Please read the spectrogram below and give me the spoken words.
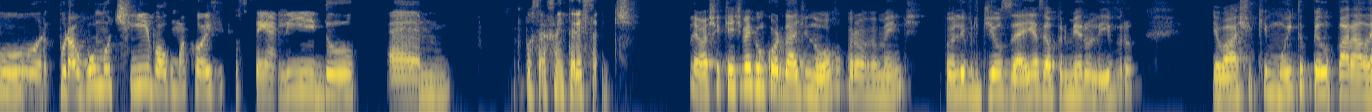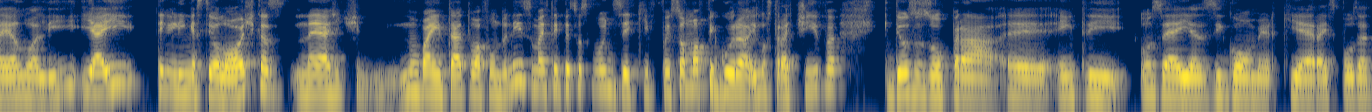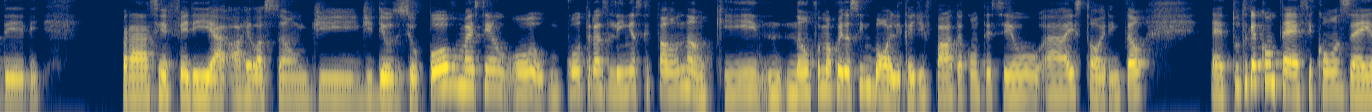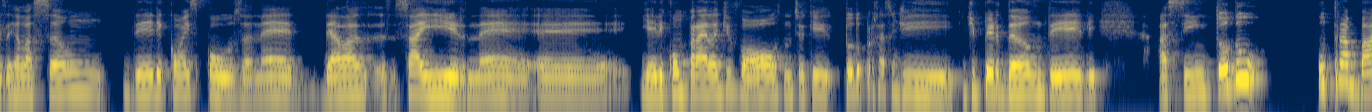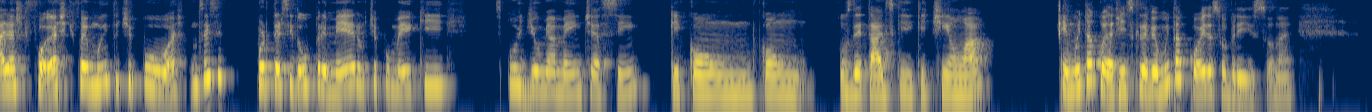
por, por algum motivo, alguma coisa que você tenha lido? é, que você achou interessante. Eu acho que a gente vai concordar de novo, provavelmente. Foi o livro de Oséias, é o primeiro livro. Eu acho que muito pelo paralelo ali. E aí tem linhas teológicas, né? A gente não vai entrar tão a fundo nisso, mas tem pessoas que vão dizer que foi só uma figura ilustrativa que Deus usou para entre Oséias e Gomer, que era a esposa dele, para se referir à, à relação de, de Deus e seu povo, mas tem o- outras linhas que falam não, que não foi uma coisa simbólica, de fato aconteceu a história. Então é, tudo que acontece com Oséias, a relação dele com a esposa, né, dela sair, né, é, e ele comprar ela de volta, não sei o que, todo o processo de, de perdão dele, assim, todo o trabalho, acho que foi, acho que foi muito, tipo, não sei se por ter sido o primeiro, tipo, meio que explodiu minha mente, assim, que com, com os detalhes que, que tinham lá, e muita coisa, a gente escreveu muita coisa sobre isso, né,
